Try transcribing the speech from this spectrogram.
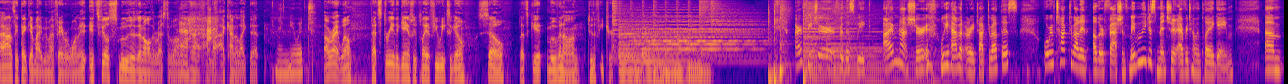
I honestly think it might be my favorite one. It, it feels smoother than all the rest of them. and I, I, I kind of like that. I knew it. All right, well, that's three of the games we played a few weeks ago. So let's get moving on to the feature. Our feature for this week, I'm not sure if we haven't already talked about this or we've talked about it in other fashions. Maybe we just mention it every time we play a game. Um,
